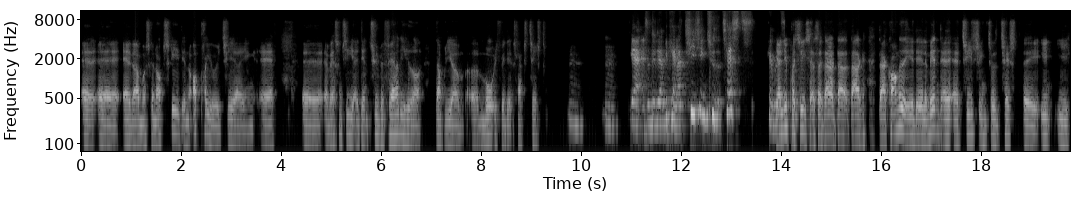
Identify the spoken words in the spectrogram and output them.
er, er, der måske nok sket en opprioritering af, øh, af, hvad skal man sige, af den type færdigheder, der bliver øh, målt ved den slags test. Mm. Mm. Ja, altså det der, vi kalder teaching to the tests, kan ja, lige præcis. Altså, der, der, der, der er kommet et element af, af teaching to the test øh, ind i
